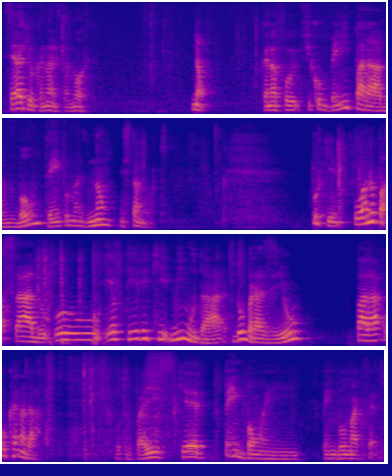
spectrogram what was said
será que o canal está morto? Não. O canal foi, ficou bem parado um bom tempo, mas não está morto. Porque o ano passado eu tive que me mudar do Brasil para o Canadá. Outro país que é bem bom em Paintball McFadden.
